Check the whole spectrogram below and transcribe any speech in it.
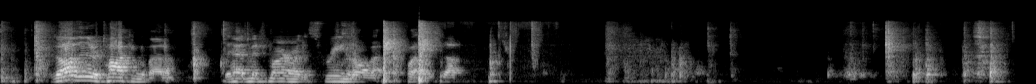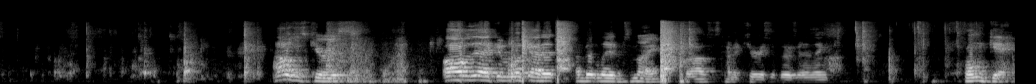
Because obviously they're talking about him. They had Mitch Marner on the screen and all that fun stuff. I was just curious. Oh, Obviously, I can look at it a bit later tonight, but I was just kind of curious if there's anything funky.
